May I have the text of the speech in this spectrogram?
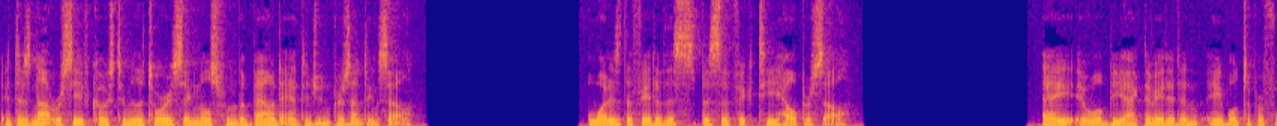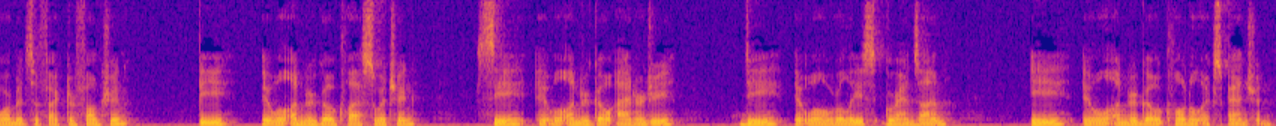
It does not receive costimulatory signals from the bound antigen presenting cell. What is the fate of this specific T helper cell? A. It will be activated and able to perform its effector function. B. It will undergo class switching. C. It will undergo anergy. D. It will release granzyme. E. It will undergo clonal expansion.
